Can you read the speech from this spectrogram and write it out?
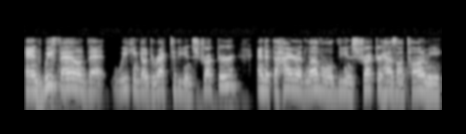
and we found that we can go direct to the instructor and at the higher ed level the instructor has autonomy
